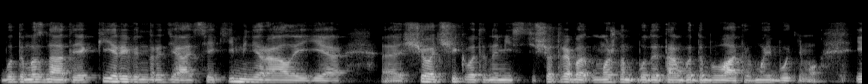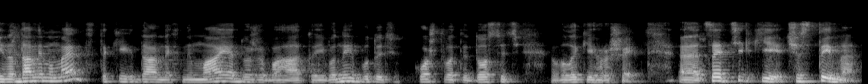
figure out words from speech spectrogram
будемо знати, який рівень радіації, які мінерали є, е, що очікувати на місці, що треба можна буде там видобувати в майбутньому. І на даний момент таких даних немає дуже багато, і вони будуть коштувати досить великих грошей. Е, Це тільки частина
